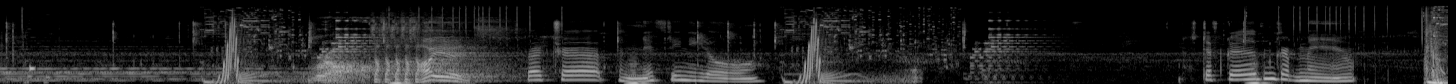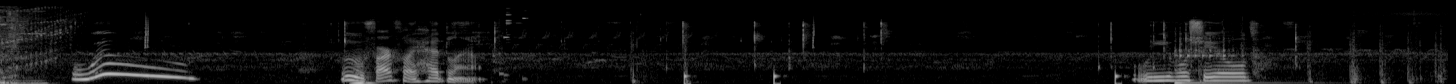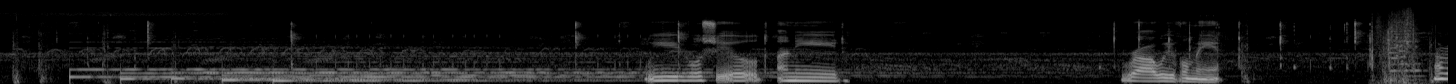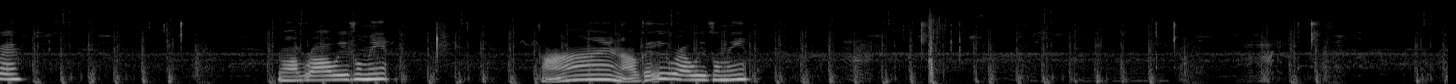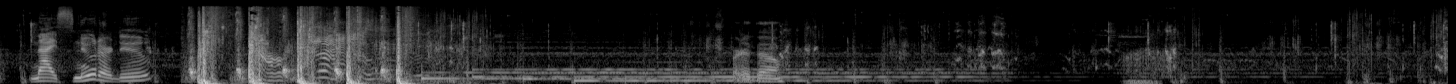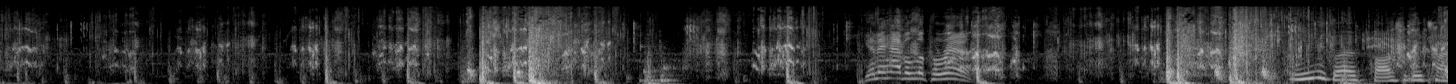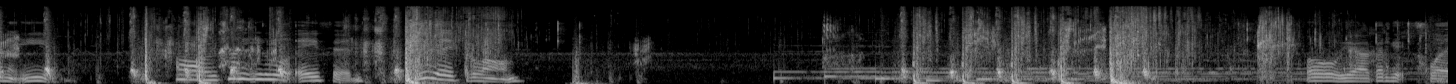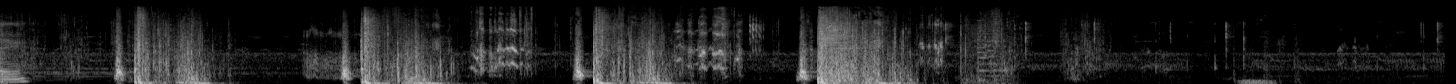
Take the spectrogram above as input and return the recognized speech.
Science. Spark trap, nifty needle. Stuff grub and grub hut. Woo! Ooh, firefly headlamp. Weevil shield. Weevil shield. I need raw weevil meat. Okay. You want raw weevil meat? Fine, I'll get you raw weevil meat. Nice snooter, dude. Go? Gonna have a look around. What are you guys possibly trying to eat? Oh, you're trying to eat a little aphid. Leave aphid alone. Yeah, I gotta get clay.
